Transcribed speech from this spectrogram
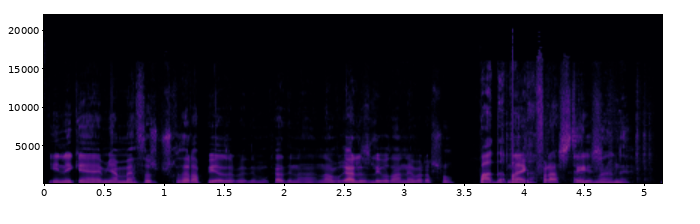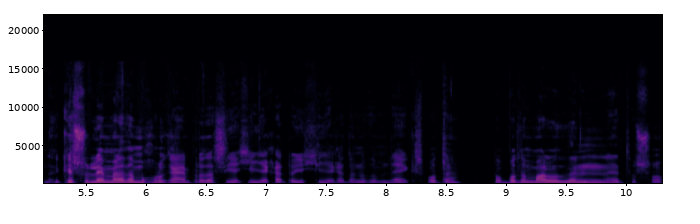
Είναι και μια μέθοδος ψυχοθεραπείας, ρε παιδί μου. Κάτι να, να βγάλεις λίγο τα νεύρα σου, Πάντα, να πάντα. εκφραστείς. Ε, μα ναι. Ναι. και σου λέει, Εμένα δεν μου έχουν κάνει πρόταση για 1100 ή 1176 ποτέ. Οπότε μάλλον δεν είναι τόσο.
